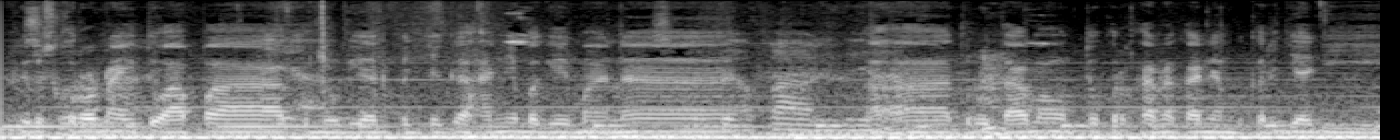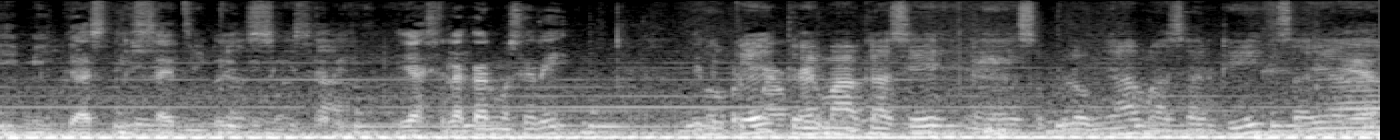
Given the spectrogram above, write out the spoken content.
virus Virus corona corona. itu apa, Ya. kemudian pencegahannya bagaimana, apa gitu ya. eh, terutama untuk rekan-rekan yang bekerja di migas di Di site seperti migas Mas. Heri. Ya, silakan Mas Heri. Ini Oke, perkenalkan. terima kasih eh, sebelumnya Mas Hadi. Saya Ya.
